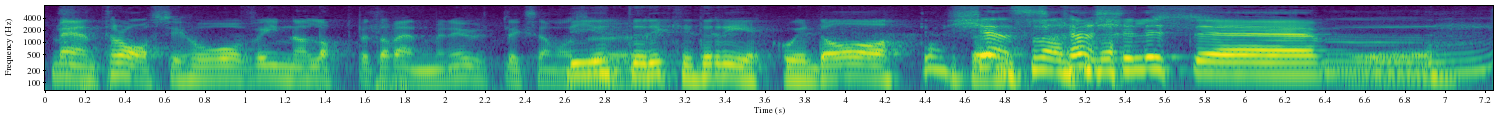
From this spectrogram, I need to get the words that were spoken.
med en trasig hov innan loppet av en minut liksom. Det är ju inte riktigt reko idag. Kanske. Känns Men- kanske lite mm,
